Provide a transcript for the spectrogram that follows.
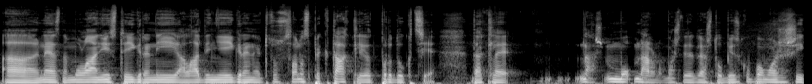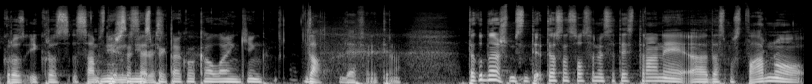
A, ne znam, Mulan je isto igrani, Aladdin je igrani, znači to su stvarno spektakli od produkcije. Dakle, znaš, mo, naravno, možeš da gledaš to u bioskopu, a možeš i kroz, i kroz sam streaming Ništa nije servis. spektakl kao Lion King. Da, definitivno. Tako da, znaš, mislim, te, teo sam se osvrnuti sa te strane a, da smo stvarno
